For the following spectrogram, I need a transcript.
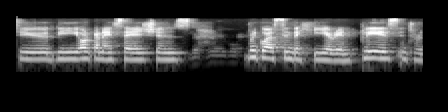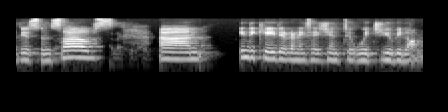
to the organizations requesting the hearing. Please introduce themselves and indicate the organization to which you belong.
